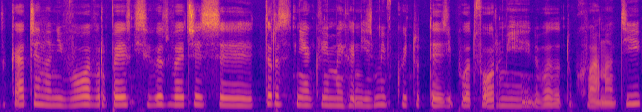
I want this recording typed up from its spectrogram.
Така че на ниво Европейски съюз вече се търсят някакви механизми, в които тези платформи да бъдат обхванати.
